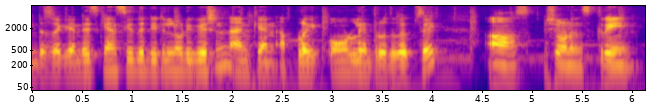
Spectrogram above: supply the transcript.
Industry candidates can see the detailed notification and can apply online through the website as shown on screen.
